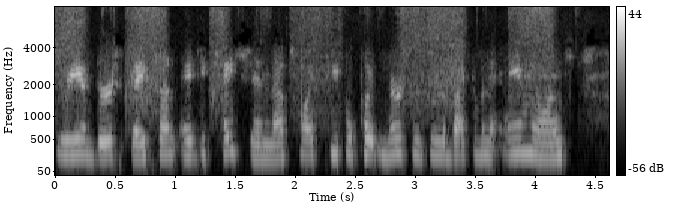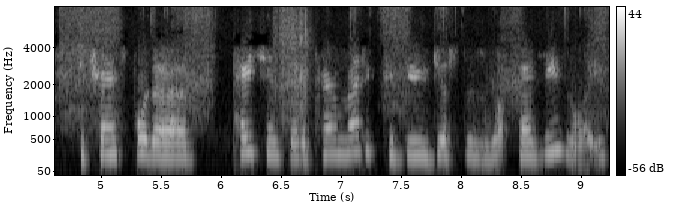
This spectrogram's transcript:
reimburse based on education. That's why people put nurses in the back of an ambulance to transport a patient that a paramedic could do just as as easily.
